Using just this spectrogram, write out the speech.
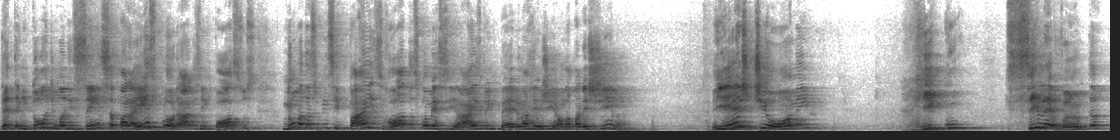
detentor de uma licença para explorar os impostos numa das principais rotas comerciais do império na região da Palestina. E este homem rico se levanta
